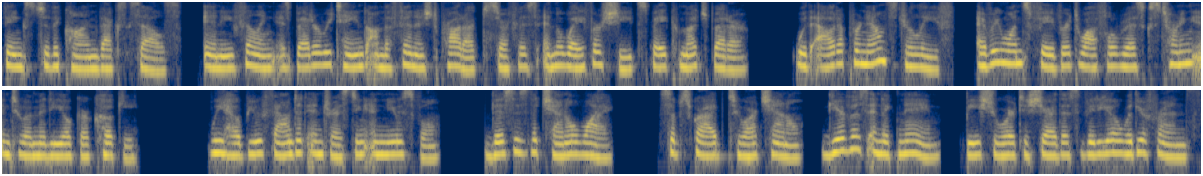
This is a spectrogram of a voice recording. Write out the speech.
Thanks to the convex cells, any filling is better retained on the finished product surface and the wafer sheets bake much better. Without a pronounced relief, everyone's favorite waffle risks turning into a mediocre cookie. We hope you found it interesting and useful. This is the channel Why. Subscribe to our channel, give us a nickname, be sure to share this video with your friends.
